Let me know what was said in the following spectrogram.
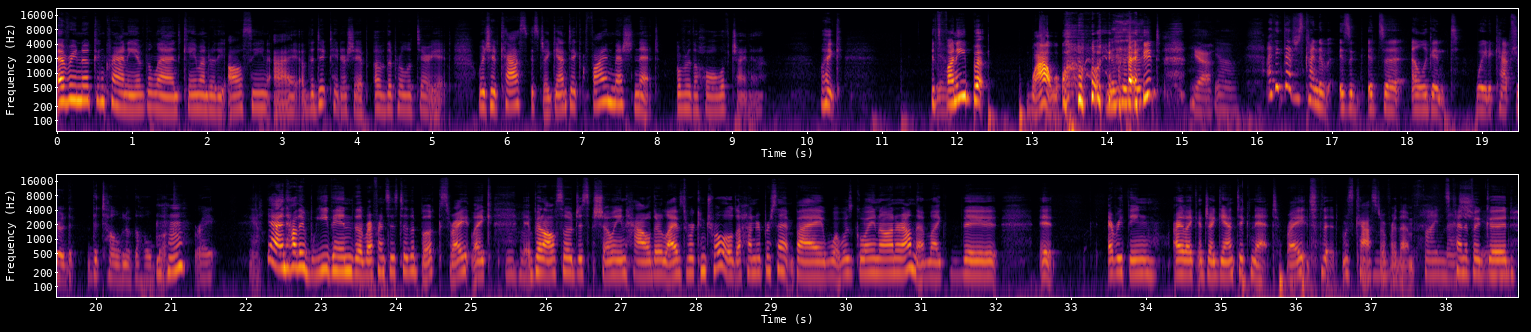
Every nook and cranny of the land came under the all seeing eye of the dictatorship of the proletariat, which had cast its gigantic fine mesh net over the whole of China. Like, it's funny, but wow, right? yeah. Yeah. I think that just kind of is a it's a elegant way to capture the the tone of the whole book, mm-hmm. right? Yeah. Yeah, and how they weave in the references to the books, right? Like, mm-hmm. but also just showing how their lives were controlled 100% by what was going on around them. Like, the, it, everything, I like a gigantic net, right? That was cast mm-hmm. over them. Fine It's mesh, kind of a yeah. good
